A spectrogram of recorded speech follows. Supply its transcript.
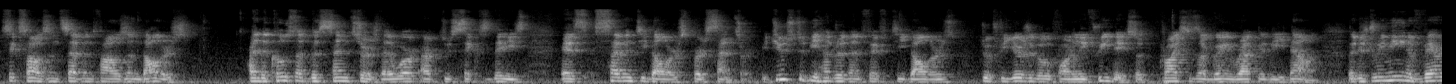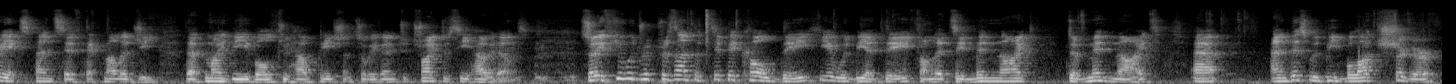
6,000, 7,000 dollars. And the cost of the sensors that work up to six days is $70 per sensor. It used to be $150 two or three years ago for only three days, so prices are going rapidly down. But it remains a very expensive technology that might be able to help patients. So we're going to try to see how it does. So if you would represent a typical day, here would be a day from let's say midnight to midnight, uh, and this would be blood sugar.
